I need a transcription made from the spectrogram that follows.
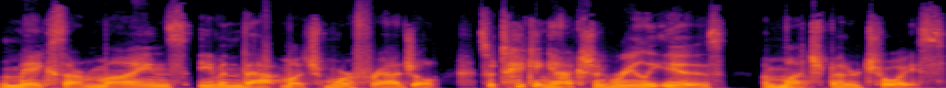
makes our minds even that much more fragile. So taking action really is a much better choice.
